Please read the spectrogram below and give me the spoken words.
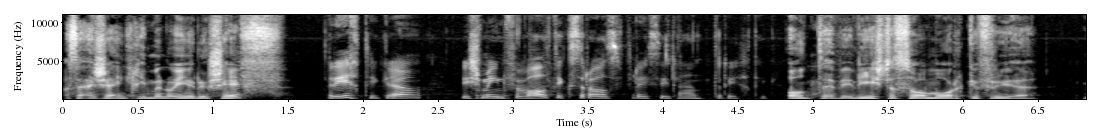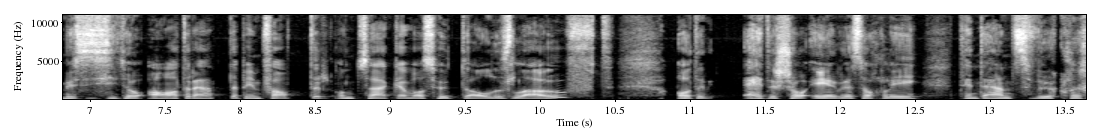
Also er ist eigentlich immer noch Ihr Chef? Richtig, ja ist mein Verwaltungsratspräsident, richtig. Und äh, wie ist das so am Morgen früh? Müssen Sie hier antreten beim Vater und sagen, was heute alles läuft? Oder hat er schon eher so ein bisschen Tendenz, wirklich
